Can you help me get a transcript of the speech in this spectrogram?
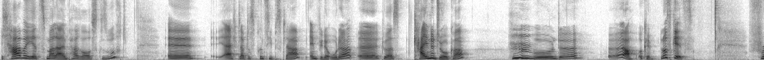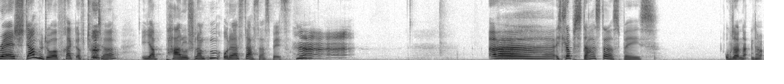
Ich habe jetzt mal ein paar rausgesucht. Äh, ja, ich glaube, das Prinzip ist klar. Entweder-Oder. Äh, du hast keine Joker. und äh, ja, okay, los geht's. Fresh Dumbledore fragt auf Twitter, Japanoschlampen oder Star Star Space? Ah, ich glaube Star Star Space. Oder, na, na,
